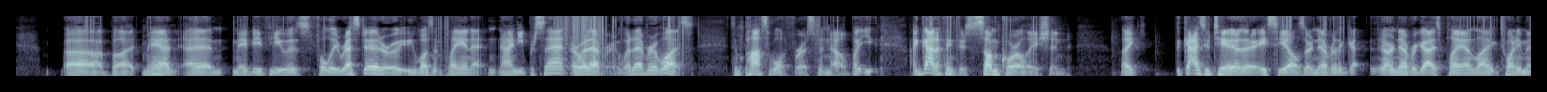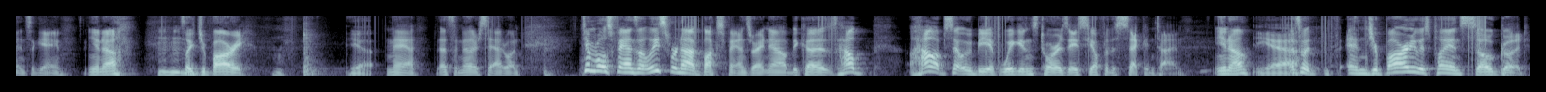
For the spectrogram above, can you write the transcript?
Uh, but man, um, maybe if he was fully rested or he wasn't playing at 90% or whatever, whatever it was, it's impossible for us to know. But you, I got to think there's some correlation. Like the guys who tear their ACLs are never the are never guys playing like 20 minutes a game, you know? Mm-hmm. it's like Jabari. Mm-hmm. Yeah. Man, that's another sad one. Timberwolves fans, at least we're not Bucks fans right now because how how upset would be if Wiggins tore his ACL for the second time? You know? Yeah. That's what and Jabari was playing so good.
